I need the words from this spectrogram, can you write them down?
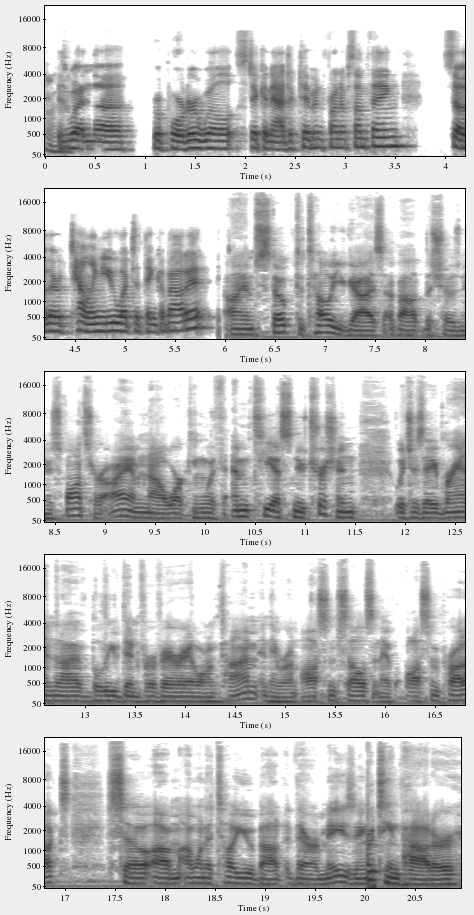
mm-hmm. is when the reporter will stick an adjective in front of something so they're telling you what to think about it. I am stoked to tell you guys about the show's new sponsor. I am now working with MTS Nutrition, which is a brand that I've believed in for a very, long time, and they run awesome cells and they have awesome products. So um, I want to tell you about their amazing protein powder,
